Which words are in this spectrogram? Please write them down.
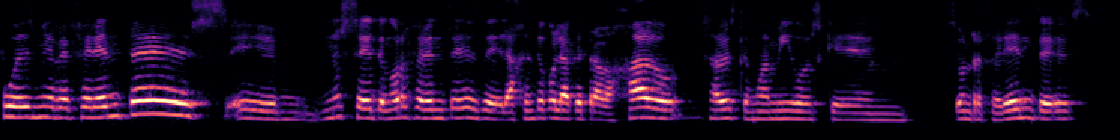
Pues mis referentes, em, no sé, tengo referentes de la gente con la que he trabajado, ¿sabes? Tengo amigos que em, son referentes.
